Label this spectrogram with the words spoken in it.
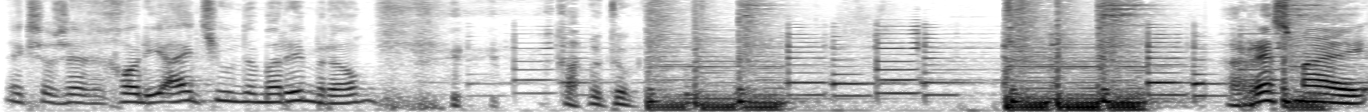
Ik zou zeggen, gooi die iTunes er maar in, Bram. gaan we doen. Rest mij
